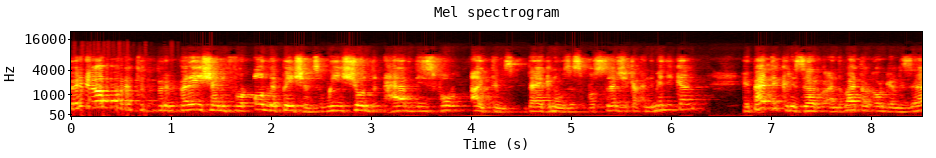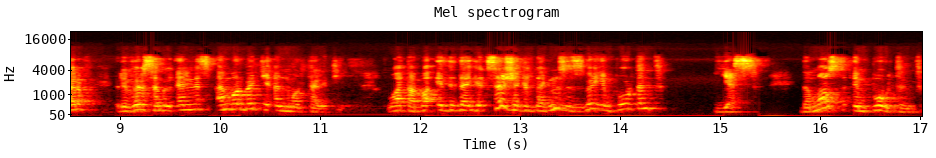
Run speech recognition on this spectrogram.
Perioperative preparation for all the patients, we should have these four items, diagnosis, post-surgical and medical, hepatic reserve and vital organ reserve, reversible illness, and morbidity and mortality. What about if the surgical diagnosis is very important? Yes. The most important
